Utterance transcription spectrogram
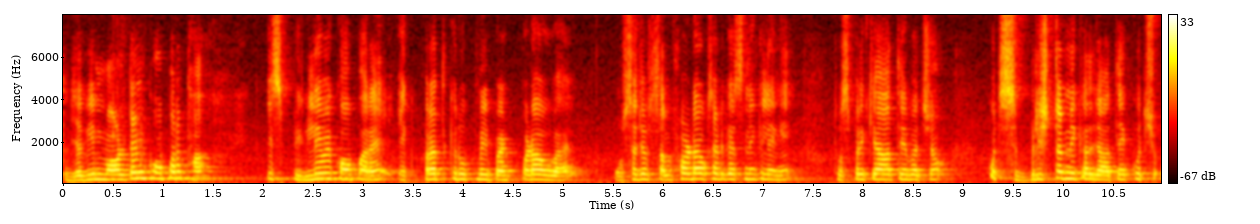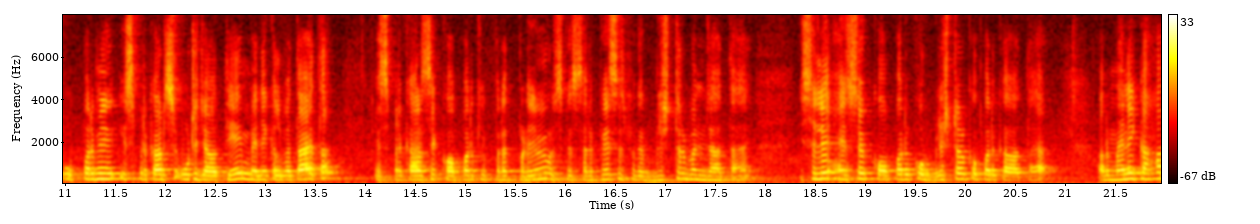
तो जब ये मोल्टन कॉपर था, इस पिघले हुए कॉपर है, एक परत के रूप में पड़ा हुआ है, उससे जब सल्फ़र डाइऑक्साइड गैस निकलेंगे तो उस पर क्या आते हैं बच्चों? कुछ ब्रिस्टर निकल जाते हैं, कुछ ऊपर में इस प्रकार से उठ जाते हैं, मैंने कल बताया था। इस प्रकार से कॉपर की परत पड़े हुए उसके सरफेस इस प्रकार ब्लिस्टर बन जाता है। इसलिए ऐसे कॉपर को ब्लिस्टर कॉपर कहा आता है। और मैंने कहा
